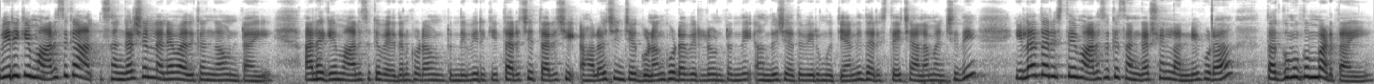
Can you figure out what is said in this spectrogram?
వీరికి మానసిక సంఘర్షణలు అనేవి అధికంగా ఉంటాయి. అలాగే మానసిక వేదన కూడా ఉంటుంది. వీరికి తరచి తరచి ఆలోచించే గుణం కూడా వీరిలో ఉంటుంది. అందుచేత వీరు ముత్యాన్ని ధరిస్తే చాలా మంచిది. ఇలా ధరిస్తే మానసిక సంఘర్షణలు అన్నీ కూడా తగ్గుముఖం పడతాయి.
